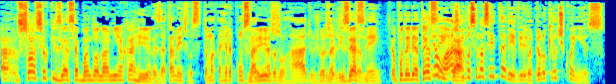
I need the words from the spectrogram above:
Ah, só se eu quisesse abandonar a minha carreira. Exatamente, você tem uma carreira é consagrada isso? no rádio, um Se eu jornalista quisesse, também. eu poderia até aceitar. Eu acho que você não aceitaria, viu? Pelo que eu te conheço.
